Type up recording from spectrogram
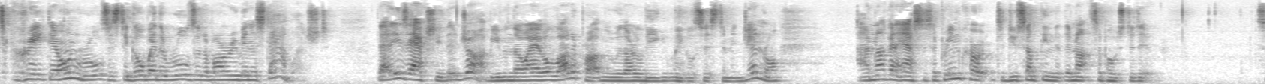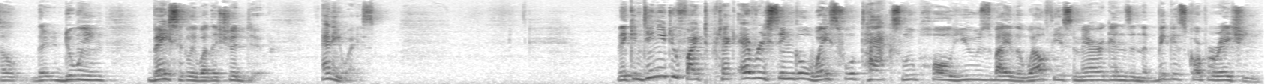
to create their own rules; it's to go by the rules that have already been established. That is actually their job, even though I have a lot of problems with our legal system in general. I'm not going to ask the Supreme Court to do something that they're not supposed to do. So they're doing basically what they should do. Anyways, they continue to fight to protect every single wasteful tax loophole used by the wealthiest Americans and the biggest corporation,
